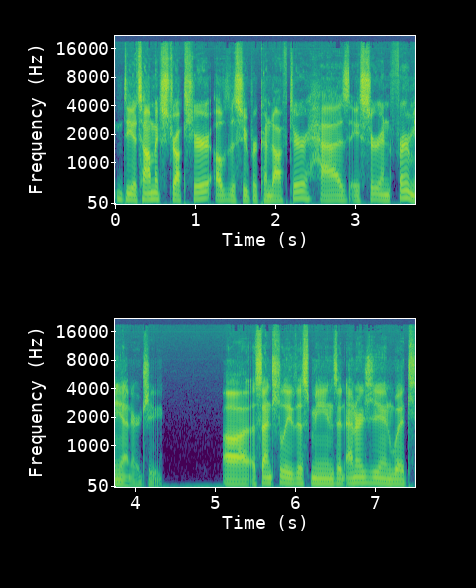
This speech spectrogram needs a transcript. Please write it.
the atomic structure of the superconductor has a certain Fermi energy. Uh, essentially, this means an energy in which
